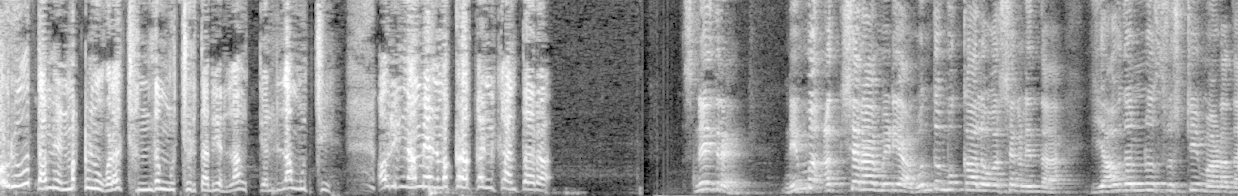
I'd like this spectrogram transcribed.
ಅವರು ತಮ್ಮ ಹೆಣ್ಮಕ್ಳನ್ನ ಒಳಗ್ ಚಂದ ಮುಚ್ಚಿಡ್ತಾರೆ, ಎಲ್ಲ ಎಲ್ಲ ಮುಚ್ಚಿ. ಅವ್ರಿಗೆ ನಮ್ಮ ಹೆಣ್ಮಕ್ಳ ಕಣ್ ಕಾಣ್ತಾರ. ಸ್ನೇಹಿತರೆ, ನಿಮ್ಮ ಅಕ್ಷರ ಮೀಡಿಯಾ ಒಂದು ಮುಕ್ಕಾಲು ವರ್ಷಗಳಿಂದ ಯಾವುದನ್ನು ಸೃಷ್ಟಿ ಮಾಡದ,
